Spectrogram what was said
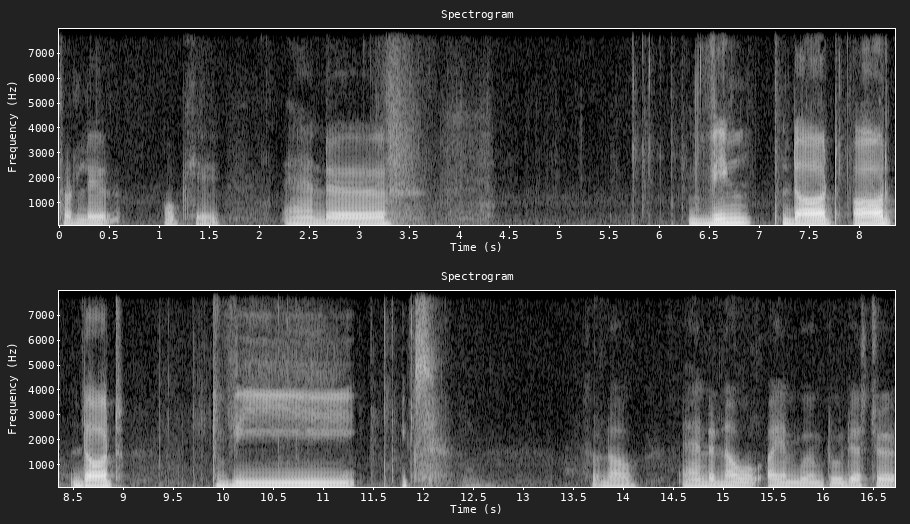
third layer. Okay and uh, wing dot or dot tweaks. So now and now I am going to just uh,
